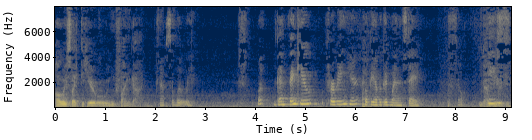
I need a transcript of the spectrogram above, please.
Always like to hear where we can find God. Absolutely. Well, again, thank you for being here. Hope you have a good Wednesday. So, God be with peace.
